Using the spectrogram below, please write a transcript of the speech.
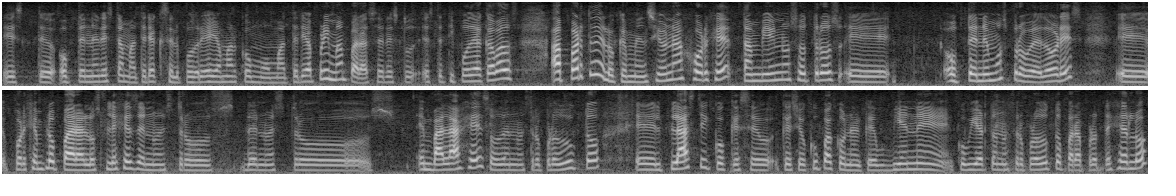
este, obtener esta materia que se le podría llamar como materia prima para hacer este tipo de acabados. Aparte de lo que menciona Jorge, también nosotros eh, obtenemos proveedores, eh, por ejemplo, para los flejes de nuestros, de nuestros embalajes o de nuestro producto, el plástico que se, que se ocupa con el que viene cubierto nuestro producto para protegerlo,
